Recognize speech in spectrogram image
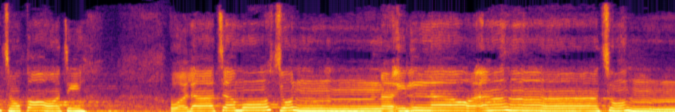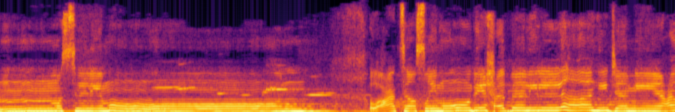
تقاته. ولا تموتن إلا وأنتم مسلمون. واعتصموا بحبل الله جميعا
